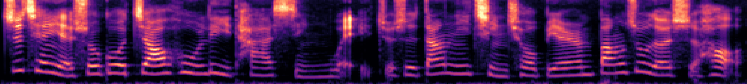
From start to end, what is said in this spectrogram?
之前也说过，交互利他行为，就是当你请求别人帮助的时候，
